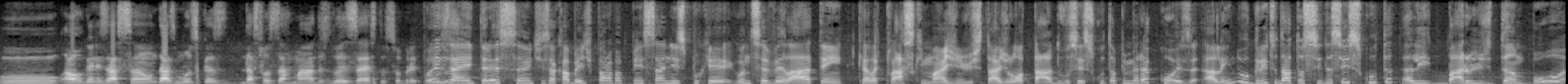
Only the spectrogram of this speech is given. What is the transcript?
o, a organização das músicas das Forças Armadas, do Exército, sobretudo. Pois é, interessante isso. Acabei de parar para pensar nisso, porque quando você vê lá, tem aquela clássica imagem do estádio lotado, você escuta a primeira coisa. Além do grito da torcida, você escuta ali barulho de tambor,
